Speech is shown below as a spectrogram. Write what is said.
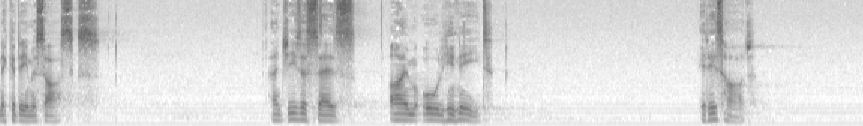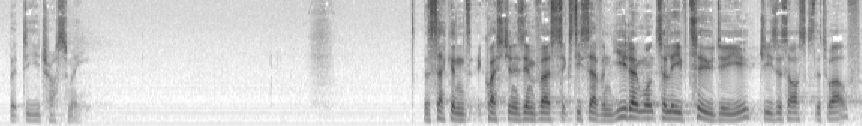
Nicodemus asks. And Jesus says, I'm all you need. It is hard, but do you trust me? The second question is in verse 67. You don't want to leave too, do you? Jesus asks the 12.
